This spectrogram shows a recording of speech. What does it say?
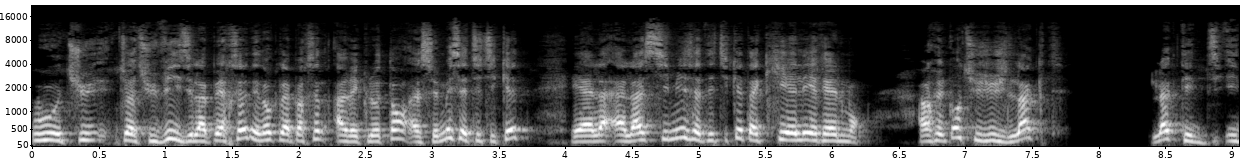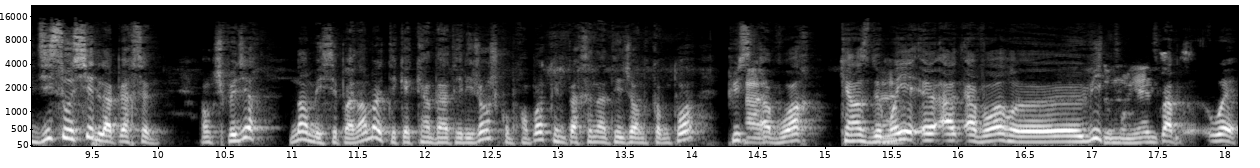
Ou tu, tu, vois, tu vises la personne et donc la personne, avec le temps, elle se met cette étiquette et elle, elle assimile cette étiquette à qui elle est réellement. Alors que quand tu juges l'acte, l'acte est, est dissocié de la personne. Donc tu peux dire non mais c'est pas normal, tu es quelqu'un d'intelligent, je comprends pas qu'une personne intelligente comme toi puisse ah. avoir 15 de moyenne euh, avoir euh, 8 de moyenne. ouais.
